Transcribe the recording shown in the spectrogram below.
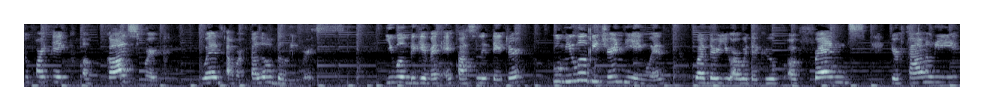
to partake of God's work with our fellow believers. You will be given a facilitator whom you will be journeying with, whether you are with a group of friends, your family,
